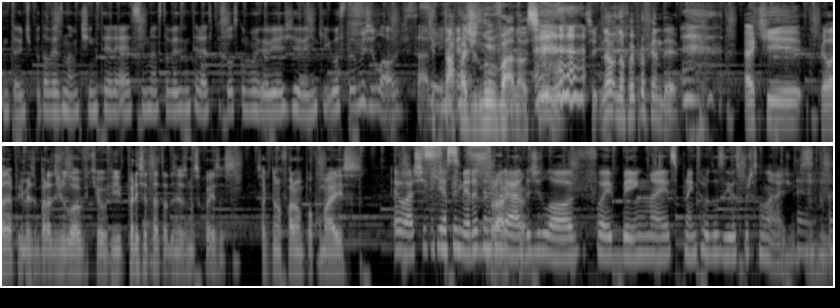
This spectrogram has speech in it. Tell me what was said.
Então, tipo, talvez não te interesse, mas talvez interesse pessoas como eu e a Jane que gostamos de Love, sabe? Que tapa de luva, não. Sim, sim. Não, não foi pra ofender. É que pela primeira temporada de Love que eu vi, parecia tratar das mesmas coisas. Só que de uma forma um pouco mais eu acho é que, que a primeira temporada fraca. de Love foi bem mais para introduzir os personagens. É, uhum.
